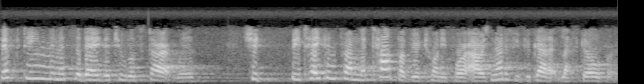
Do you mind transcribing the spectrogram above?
15 minutes a day that you will start with should be taken from the top of your 24 hours, not if you've got it left over.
